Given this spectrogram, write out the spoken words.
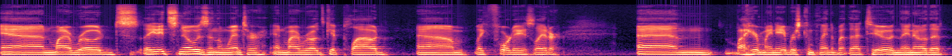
and my roads it snows in the winter, and my roads get plowed um, like four days later. And I hear my neighbors complain about that too, and they know that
